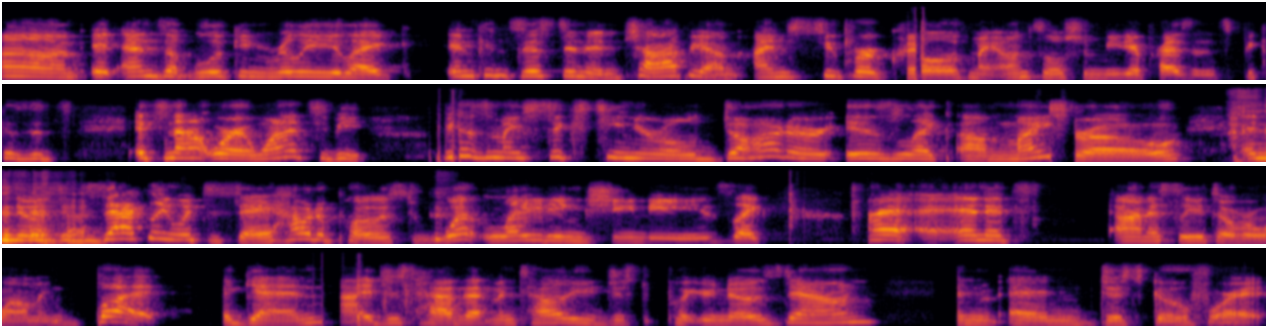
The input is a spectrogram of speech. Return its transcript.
um, it ends up looking really like inconsistent and choppy. I'm, I'm super critical of my own social media presence because it's it's not where I want it to be because my 16 year old daughter is like a maestro and knows exactly what to say, how to post, what lighting she needs. Like, I, and it's honestly, it's overwhelming. But again, I just have that mentality just put your nose down and, and just go for it.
